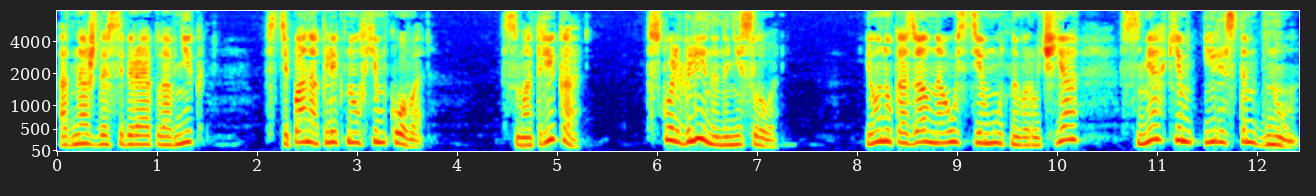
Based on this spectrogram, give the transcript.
Однажды, собирая плавник, Степан окликнул Химкова. «Смотри-ка, сколь глины нанесло!» И он указал на устье мутного ручья с мягким илистым дном.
